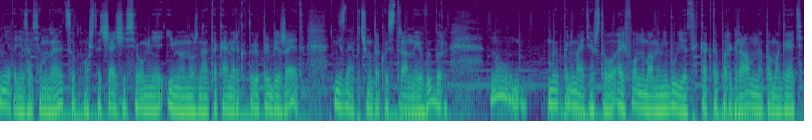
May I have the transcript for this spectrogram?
Мне это не совсем нравится, потому что чаще всего мне именно нужна та камера, которая приближает. Не знаю, почему такой странный выбор. Ну, вы понимаете, что iPhone вам не будет как-то программно помогать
